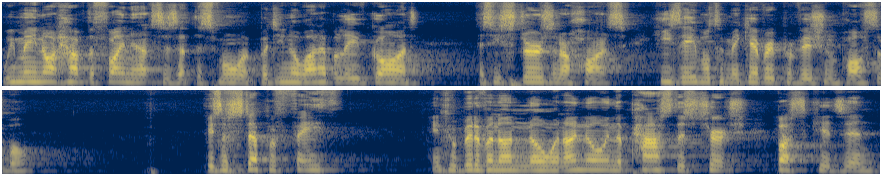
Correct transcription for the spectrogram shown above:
We may not have the finances at this moment, but you know what? I believe God, as He stirs in our hearts, He's able to make every provision possible. It's a step of faith into a bit of an unknown. I know in the past this church bust kids in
